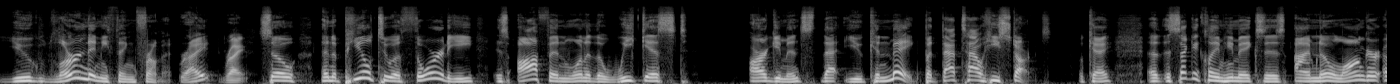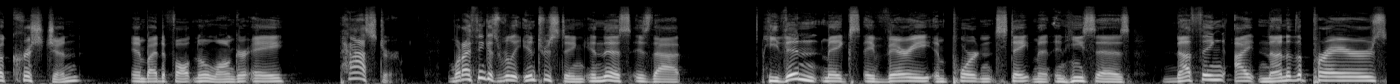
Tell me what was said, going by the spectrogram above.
you learned anything from it right Right. so an appeal to authority is often one of the weakest arguments that you can make, but that's how he starts. Okay. Uh, the second claim he makes is I'm no longer a Christian and by default no longer a pastor. What I think is really interesting in this is that he then makes a very important statement and he says nothing I none of the prayers,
